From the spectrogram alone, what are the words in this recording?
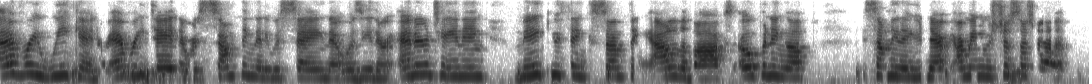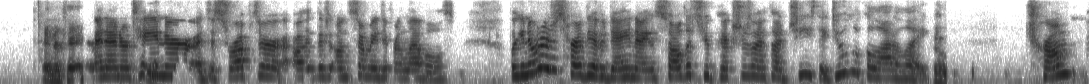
every weekend or every day, there was something that he was saying that was either entertaining, make you think something out of the box, opening up something that you never, I mean, he was just such a entertainer, an entertainer, a disruptor. Uh, there's on so many different levels. But you know what I just heard the other day, and I saw the two pictures, and I thought, geez, they do look a lot alike. Oh. Trump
